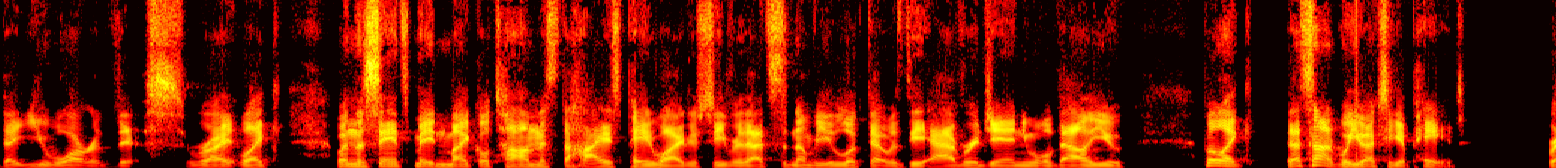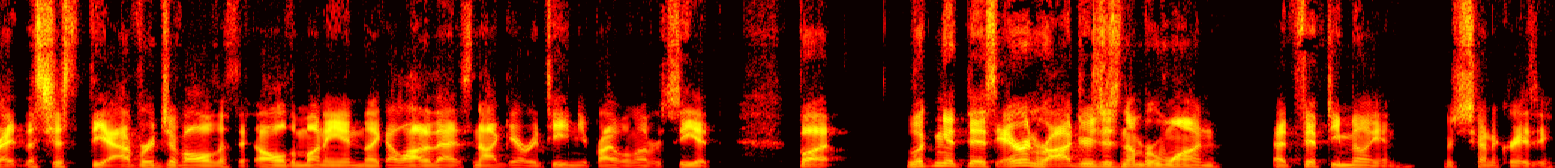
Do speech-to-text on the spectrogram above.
that you are this, right? Like when the Saints made Michael Thomas the highest paid wide receiver, that's the number you looked at was the average annual value. But like that's not what you actually get paid, right? That's just the average of all the th- all the money, and like a lot of that is not guaranteed, and you probably will never see it. But looking at this, Aaron Rodgers is number one at 50 million, which is kind of crazy.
